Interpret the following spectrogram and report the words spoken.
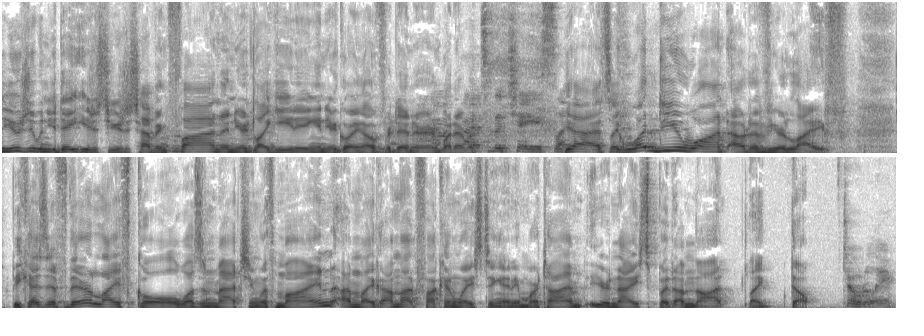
usually when you date you just you're just having fun and you're like eating and you're going out for dinner and whatever. to the chase. Like, yeah, it's like what do you want out of your life? Because if their life goal wasn't matching with mine, I'm like I'm not fucking wasting any more time. You're nice, but I'm not like no. Totally.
